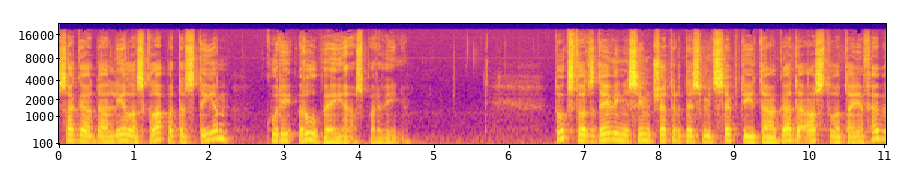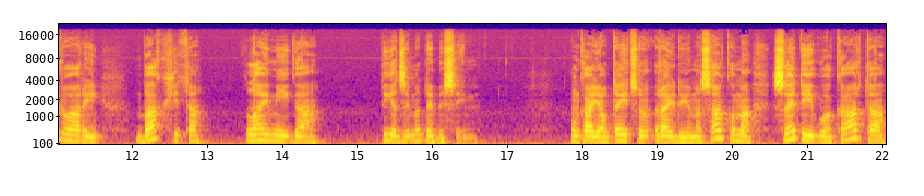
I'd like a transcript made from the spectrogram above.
sagādā lielas klapatas tiem, kuri rūpējās par viņu. 1947. gada 8. februārī Bakhita laimīgā piedzima debesīm. Un, kā jau teicu raidījuma sākumā, svētīgo kārtā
